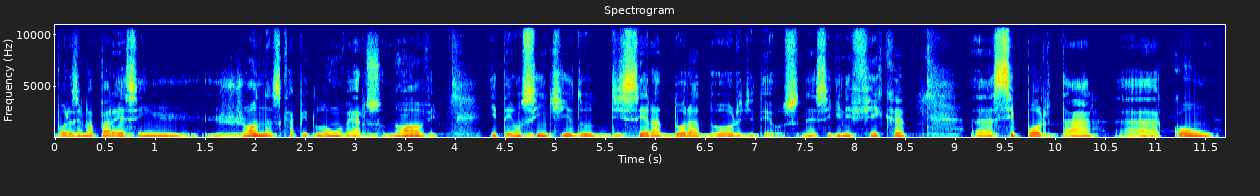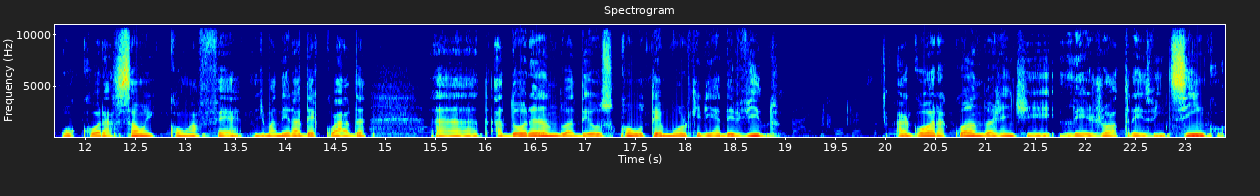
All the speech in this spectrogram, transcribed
por exemplo, aparece em Jonas capítulo 1, verso 9, e tem um sentido de ser adorador de Deus. Né? Significa uh, se portar uh, com o coração e com a fé de maneira adequada, uh, adorando a Deus com o temor que lhe é devido. Agora, quando a gente lê Jó 3,25,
